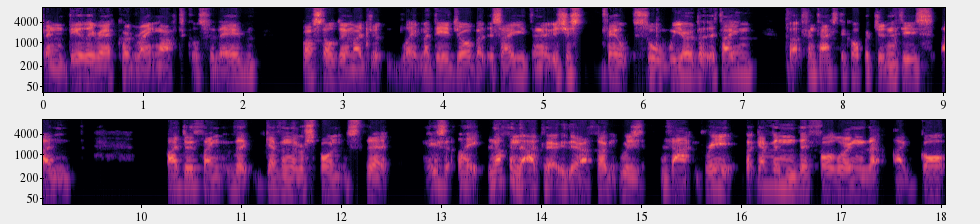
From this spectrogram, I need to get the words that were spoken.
and Daily Record, writing articles for them while still doing my like my day job at the side, and it was just felt so weird at the time. But fantastic opportunities, and I do think that given the response that is like nothing that I put out there, I think was that great. But given the following that I got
